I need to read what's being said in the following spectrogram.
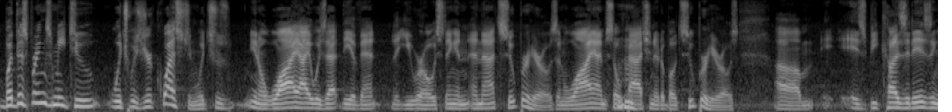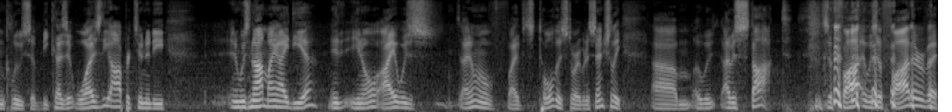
but this brings me to which was your question, which was you know why I was at the event that you were hosting, and, and that's superheroes, and why I'm so passionate about superheroes, um, is because it is inclusive, because it was the opportunity. It was not my idea. It, you know, I was. I don't know if I've told this story, but essentially, um, it was, I was stalked. It was a, fa- it was a father of a,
